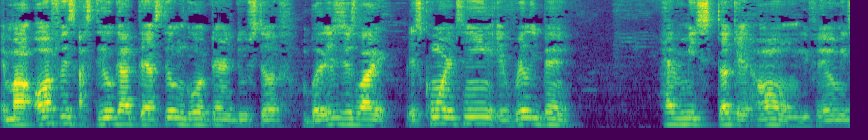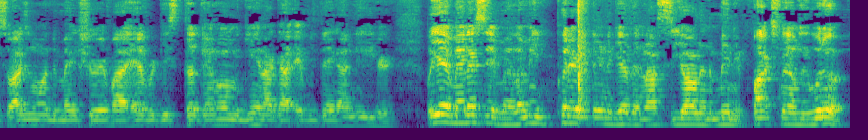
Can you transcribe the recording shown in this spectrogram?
in my office, I still got that. I still can go up there and do stuff. But it's just like, it's quarantine. It really been having me stuck at home. You feel me? So I just wanted to make sure if I ever get stuck at home again, I got everything I need here. But yeah, man, that's it, man. Let me put everything together and I'll see y'all in a minute. Fox family, what up?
